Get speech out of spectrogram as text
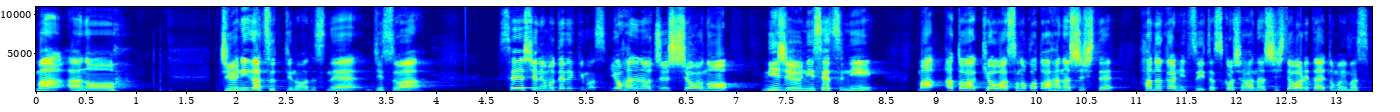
まああの12月っていうのはですね実は聖書にも出てきます。ヨハネの10章の22節にまあ、あとは今日はそのことを話してハヌカについて少し話して終わりたいと思います。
